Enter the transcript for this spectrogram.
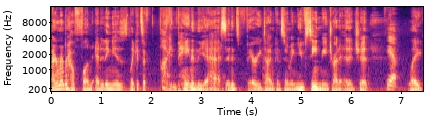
I remember how fun editing is. Like it's a fucking pain in the ass and it's very time consuming. You've seen me try to edit shit. Yeah. Like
